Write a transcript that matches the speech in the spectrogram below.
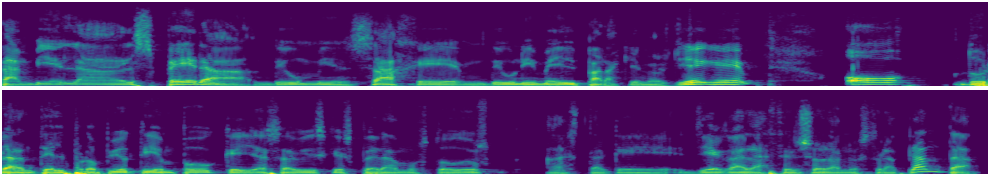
también la espera de un mensaje, de un email para que nos llegue, o durante el propio tiempo que ya sabéis que esperamos todos hasta que llega el ascensor a nuestra planta.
